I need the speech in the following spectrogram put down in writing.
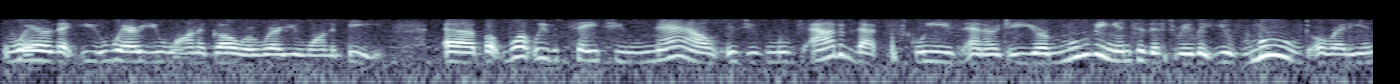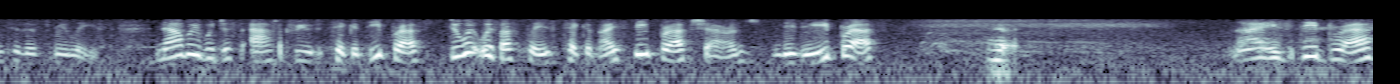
where that you where you want to go or where you want to be. Uh, but what we would say to you now is you've moved out of that squeeze energy. You're moving into this release. You've moved already into this release. Now we would just ask for you to take a deep breath. Do it with us, please. Take a nice deep breath, Sharon. Deep breath. Nice deep breath.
